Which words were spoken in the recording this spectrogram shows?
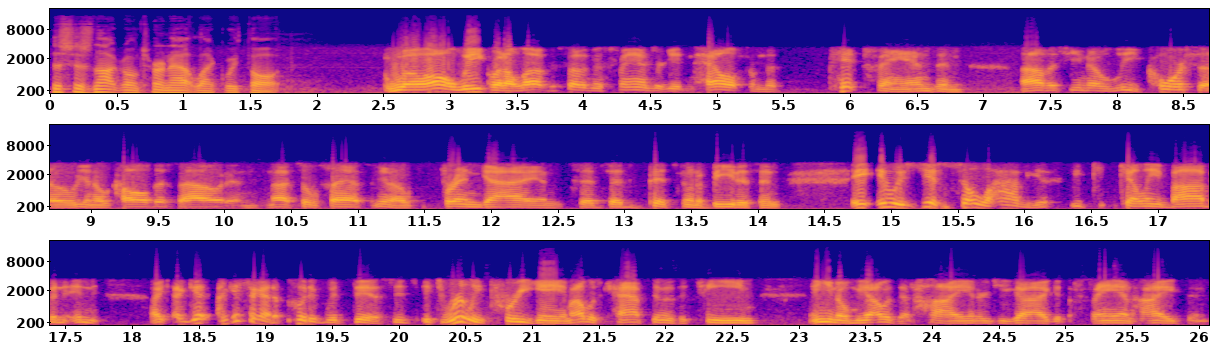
this is not going to turn out like we thought. Well, all week, what I love, the Southern Miss fans are getting hell from the Pitt fans, and obviously, you know, Lee Corso, you know, called us out and not so fast, you know, friend guy, and said said Pitt's going to beat us, and it, it was just so obvious, Kelly and Bob, and, and I, I guess I guess I got to put it with this: it's it's really pregame. I was captain of the team, and you know me, I was that high energy guy, get the fan hype, and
